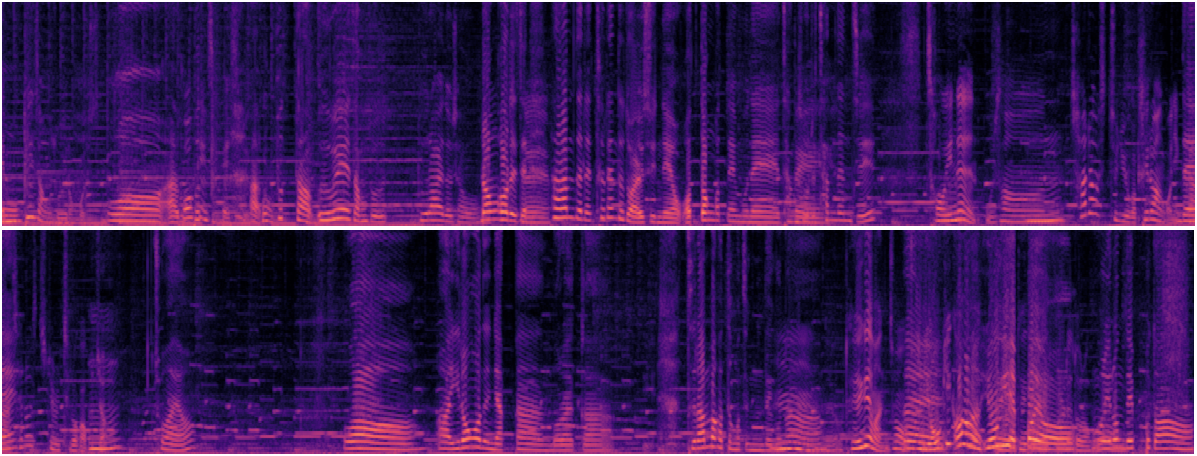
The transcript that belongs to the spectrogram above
MT 장소 이런 거 있습니다. 우와, 아, 코워킹 루프, 스페이스도 아, 있고. 루프탑, 의외의 장소, 브라이더 샤워. 이런 거를 이제 네. 사람들의 트렌드도 알 수 있네요. 어떤 것 때문에 장소를 네. 찾는지. 저희는 우선 음. 촬영 스튜디오가 필요한 거니까 네. 촬영 스튜디오를 들어가 보죠. 음, 좋아요. 와, 아, 이런 거는 약간, 뭐랄까, 드라마 같은 거 찍는 데구나. 음, 네, 되게 많죠. 네. 여기가 어, 여기 네, 예뻐요. 어, 이런데 예쁘다.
